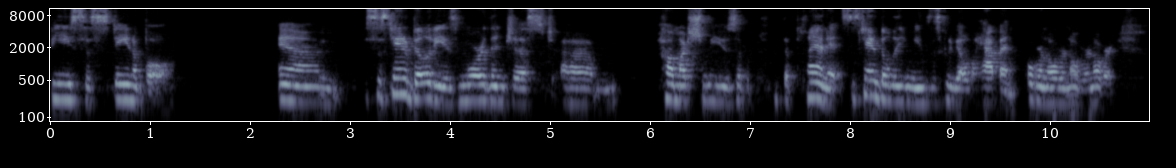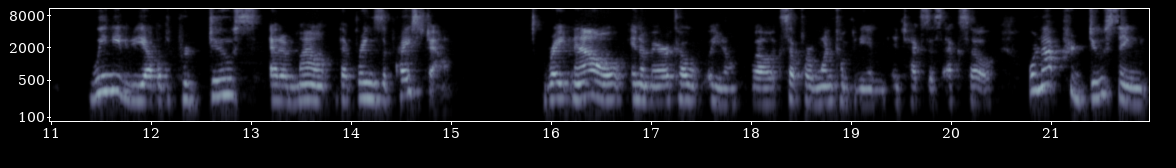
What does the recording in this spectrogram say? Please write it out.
be sustainable, and sustainability is more than just um, how much do we use of the planet. Sustainability means it's going to be able to happen over and over and over and over. We need to be able to produce at an amount that brings the price down right now in America, you know, well, except for one company in, in Texas, Exo, we're not producing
